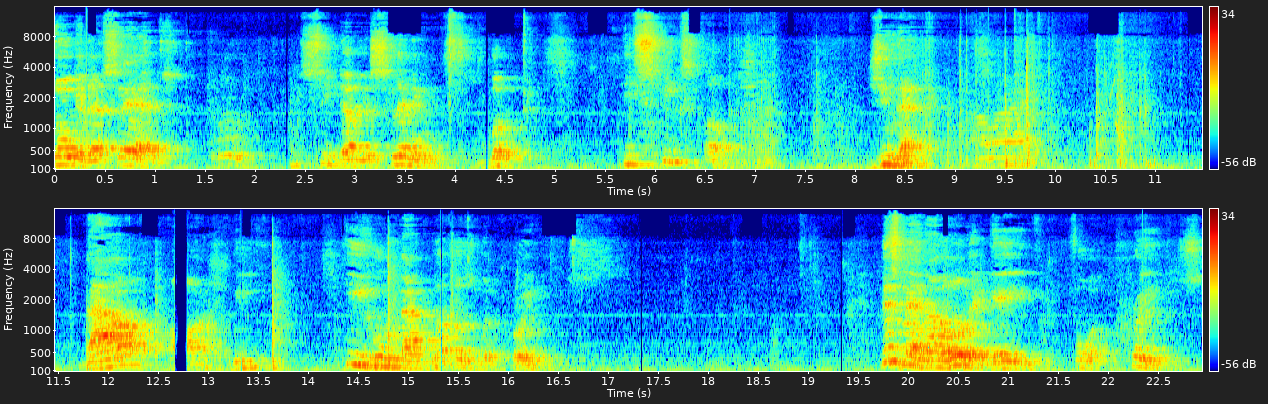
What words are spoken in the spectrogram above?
slogan that says C.W. Slemming's book. He speaks of Judah. Thou art we, he whom thy brothers would praise. This man not only gave forth praise,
